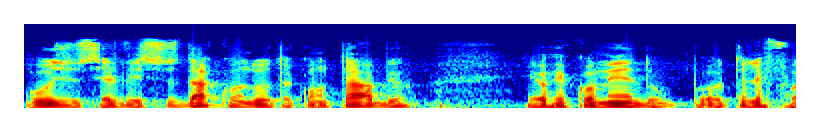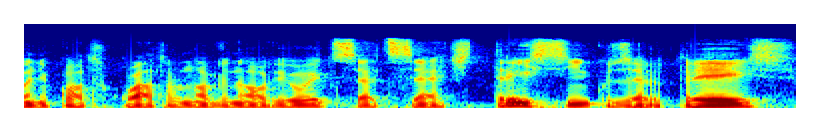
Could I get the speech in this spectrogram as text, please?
use os serviços da conduta contábil eu recomendo o telefone 44998773503.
